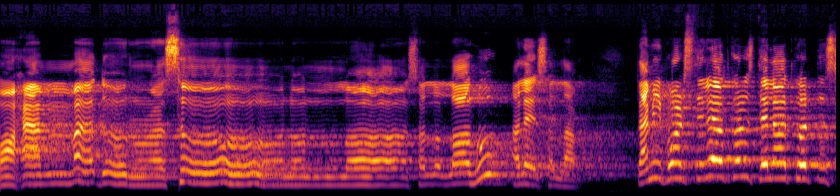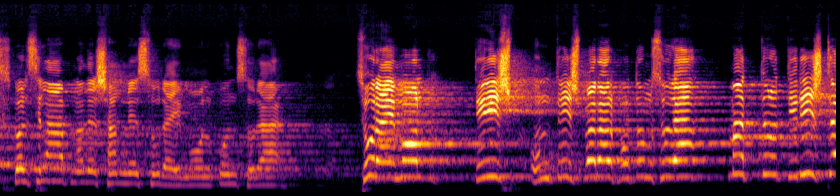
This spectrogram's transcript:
মোহাম্মদুর রসুল্লাহ সাল্লাহু আলাইসাল্লাম তা আমি পড়ছি, তেলাওয়াত করে তেলাওয়াত করতে করছিলাম আপনাদের সামনে সুরাই মোল, কোন সুরা? সুরাই মোল তিরিশ, উনত্রিশ পারার প্রথম সুরা, মাত্র তিরিশটা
